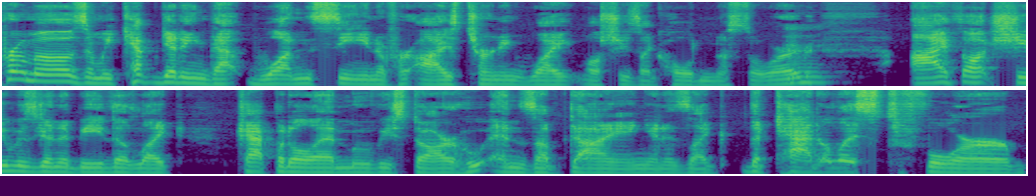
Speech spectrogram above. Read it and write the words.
promos, and we kept getting that one scene of her eyes turning white while she's like holding a sword. Mm-hmm. I thought she was going to be the like capital M movie star who ends up dying and is like the catalyst for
